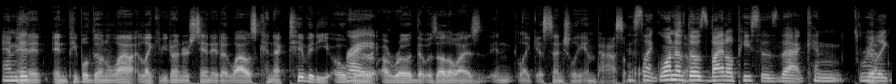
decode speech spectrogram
And And, it- it, and people don't allow like if you don't understand it, allows connectivity over Right. a road that was otherwise in like essentially impassable. It's like one of those vital pieces that can really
